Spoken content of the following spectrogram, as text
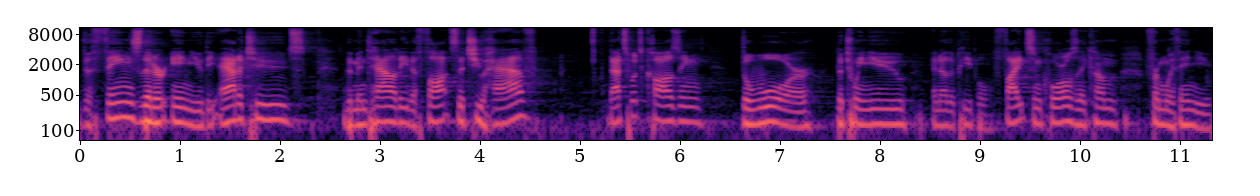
the things that are in you, the attitudes, the mentality, the thoughts that you have, that's what's causing the war between you and other people. Fights and quarrels, they come from within you.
